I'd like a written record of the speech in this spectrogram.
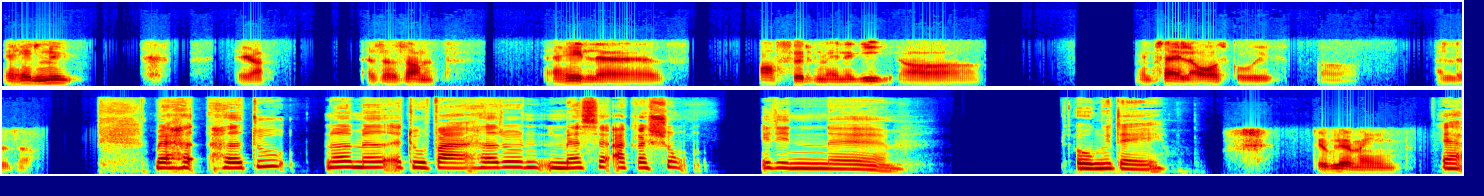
jeg er helt ny. Ikke? Altså sådan, jeg er helt øh, opfyldt med energi og mental overskud og alt det der. Men havde du noget med, at du bare havde du en masse aggression i dine øh, unge dage? Det bliver med en. Ja.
